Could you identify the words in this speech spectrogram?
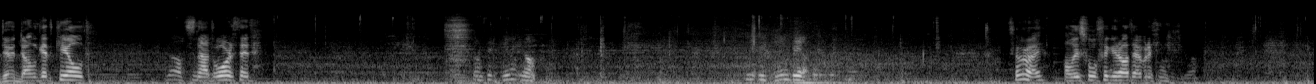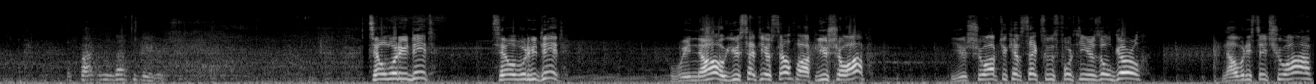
Dude, don't get killed. No, It's not worth it. No. It's all right. Police will figure out everything. Investigators. Tell what you did. Tell what you did. We know you set yourself up. You show up. You show up to have sex with 14 years old girl. Nobody set you up.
